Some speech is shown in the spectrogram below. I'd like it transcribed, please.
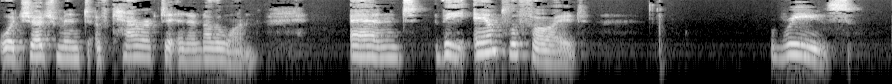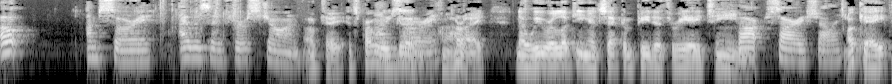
or judgment of character in another one. And the amplified reads, oh, I'm sorry. I was in First John. Okay, it's probably I'm good. sorry. All right. No, we were looking at Second Peter three eighteen. Sorry, Shelley. Okay,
